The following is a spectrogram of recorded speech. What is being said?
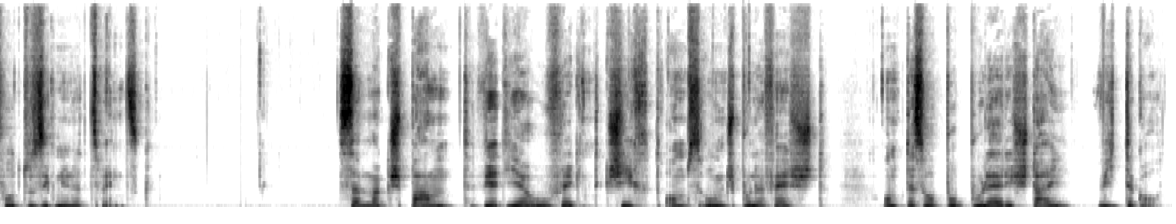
2029. Sind wir gespannt, wie diese aufregende Geschichte ums Unspunnenfest und der so populäre Stein weitergeht.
